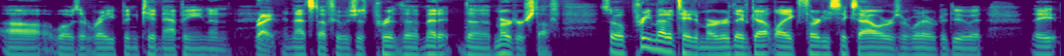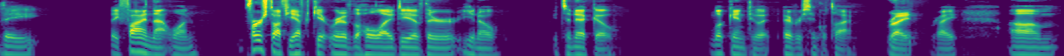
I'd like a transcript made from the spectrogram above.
Uh, what was it? Rape and kidnapping and Right. and that stuff. It was just pre- the med- the murder stuff. So premeditated murder, they've got like 36 hours or whatever to do it. They they they find that one. First off, you have to get rid of the whole idea of their, you know, it's an echo. Look into it every single time Right. right? Um,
